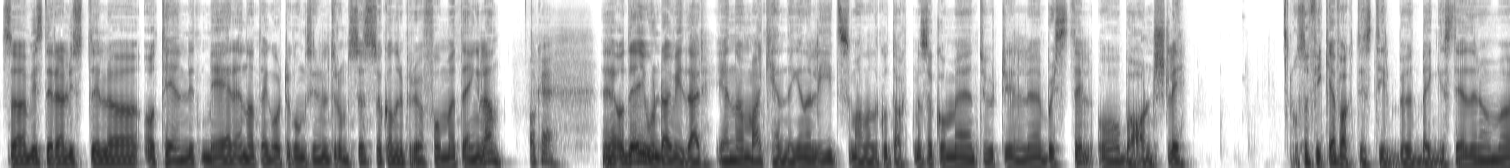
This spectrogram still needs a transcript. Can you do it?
Så hvis dere har lyst til å, å tjene litt mer enn at jeg går til Kongsvinger eller Tromsø, så kan dere prøve å få meg til England. Ok. Eh, Og det gjorde Dag Vidar, gjennom Mike Hendigan og Leeds, som han hadde kontakt med. Så kom jeg en tur til eh, Bristol og Barnsley. Og så fikk jeg faktisk tilbud begge steder om å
